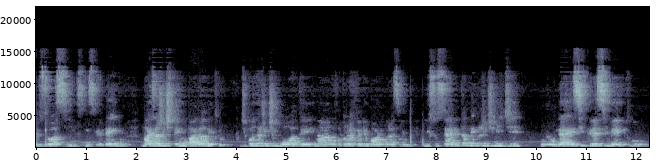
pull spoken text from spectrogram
pessoas se, se inscrevendo, mas a gente tem um parâmetro de quanta gente boa tem na fotografia newborn no Brasil. E isso serve também para a gente medir o, né, esse crescimento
